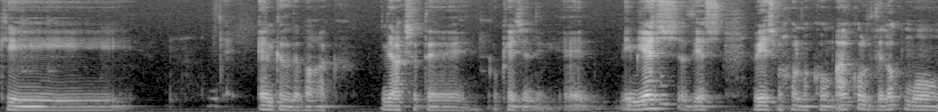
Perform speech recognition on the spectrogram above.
כי אין כזה דבר רק, אני רק שותה אוקייז'ני. אם יש, אז יש, ויש בכל מקום. אלכוהול זה לא כמו...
